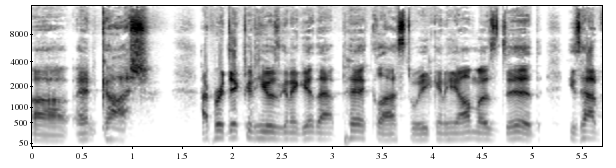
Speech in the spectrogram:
Uh, and gosh, I predicted he was going to get that pick last week, and he almost did. He's had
